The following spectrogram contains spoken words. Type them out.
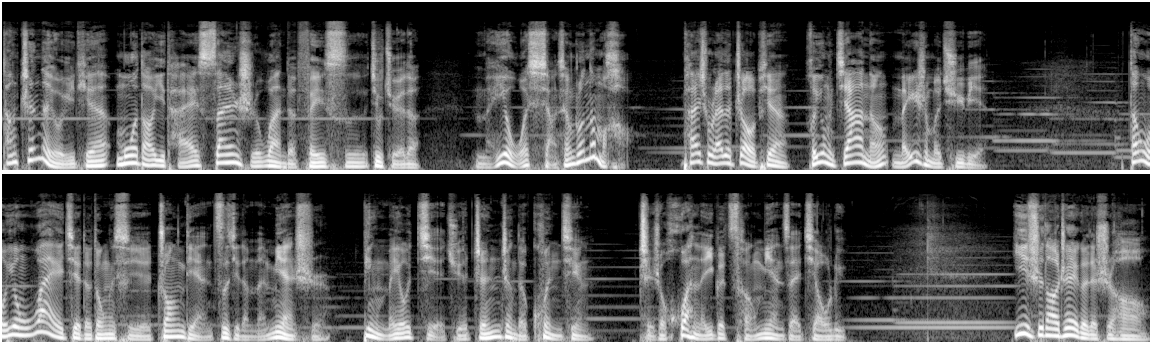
当真的有一天摸到一台三十万的菲斯，就觉得没有我想象中那么好，拍出来的照片和用佳能没什么区别。当我用外界的东西装点自己的门面时，并没有解决真正的困境，只是换了一个层面在焦虑。意识到这个的时候，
